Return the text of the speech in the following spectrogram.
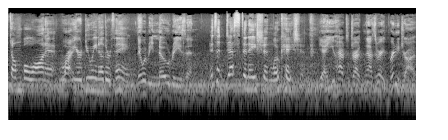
stumble on it while Right. you're doing other things. there would be no reason. It's a destination location. Yeah, you have to drive. Now it's a very pretty drive.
